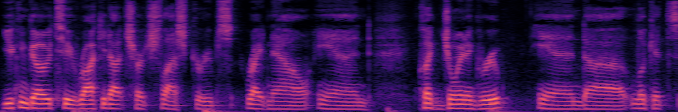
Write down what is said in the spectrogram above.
you can go to rocky.church slash groups right now and click join a group and uh, look at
